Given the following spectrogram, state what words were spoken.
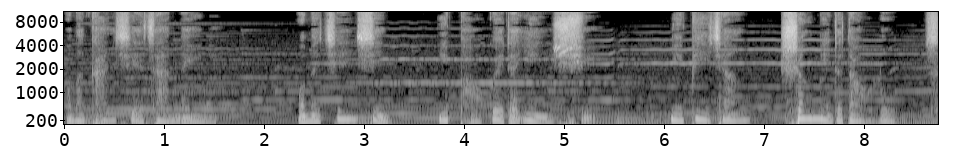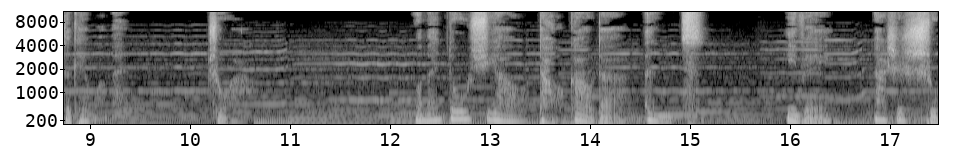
我们感谢赞美你，我们坚信你宝贵的应许，你必将生命的道路赐给我们。主啊，我们都需要祷告的恩赐，因为那是属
